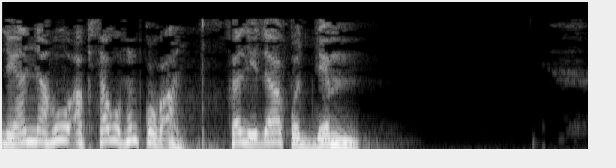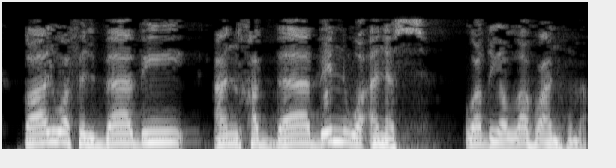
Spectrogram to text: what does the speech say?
لأنه أكثرهم قرآن. فلذا قدم. قال وفي الباب عن خباب وأنس رضي الله عنهما.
